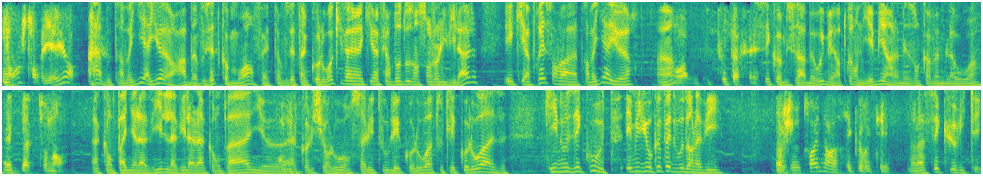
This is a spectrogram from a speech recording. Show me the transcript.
Non, je travaille ailleurs. Ah, vous travaillez ailleurs. Ah, bah, vous êtes comme moi, en fait. Vous êtes un Colois qui va, qui va faire dodo dans son joli village et qui après s'en va travailler ailleurs. Hein Ouais, tout à fait. C'est comme ça. Ben oui, mais après, on y est bien à la maison quand même là-haut. Hein. Exactement. La campagne à la ville, la ville à la campagne, euh, à la colle sur l'eau. On salue tous les Colois, toutes les Coloises qui nous écoutent. Emilio, que faites-vous dans la vie? Je travaille dans la sécurité. Dans la sécurité.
